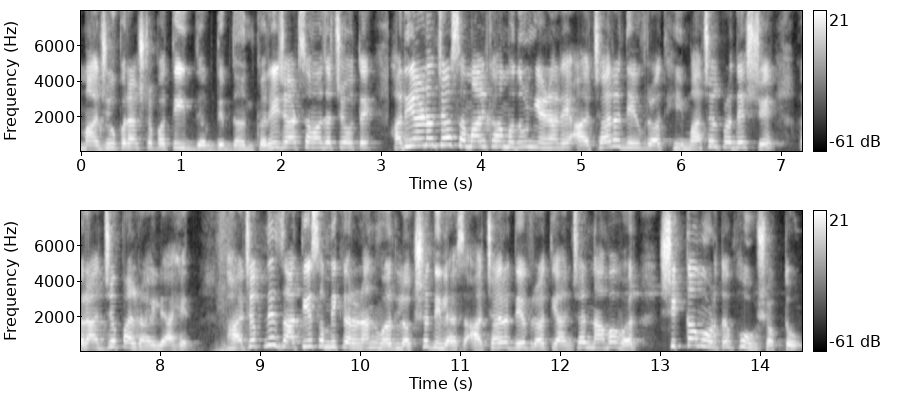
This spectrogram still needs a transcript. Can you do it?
माजी उपराष्ट्रपती जगदीप धनकरही जाट समाजाचे होते. हरियाणाच्या समालखामधून येणारे आचार्य देवव्रत हिमाचल प्रदेशचे राज्यपाल राहिले आहेत. भाजपने जातीय समीकरणांवर लक्ष दिल्यास आचार्य देवव्रत यांच्या नावावर शिक्कामोर्तब होऊ शकतो.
